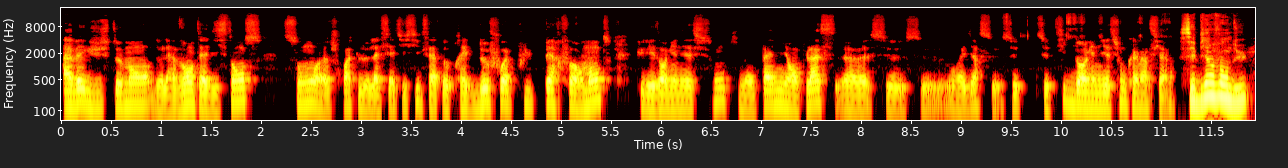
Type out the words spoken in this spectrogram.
avec justement de la vente à distance sont, euh, je crois que la statistique, c'est à peu près deux fois plus performante que les organisations qui n'ont pas mis en place ce, on dire, ce, type d'organisation commerciale. C'est bien vendu,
